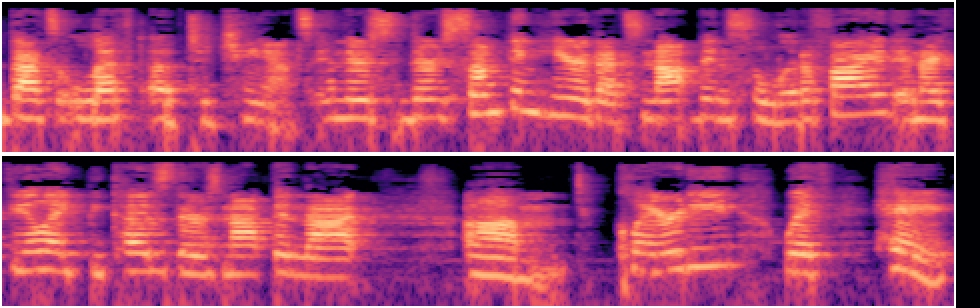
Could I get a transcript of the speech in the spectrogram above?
that's left up to chance. And there's there's something here that's not been solidified. And I feel like because there's not been that um, clarity with, hey,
